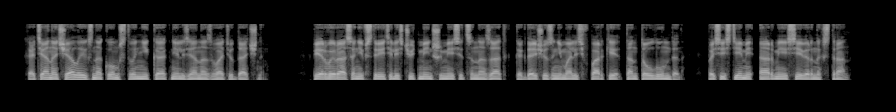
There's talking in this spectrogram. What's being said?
Хотя начало их знакомства никак нельзя назвать удачным. Первый раз они встретились чуть меньше месяца назад, когда еще занимались в парке Тантоу-Лунден по системе армии северных стран.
